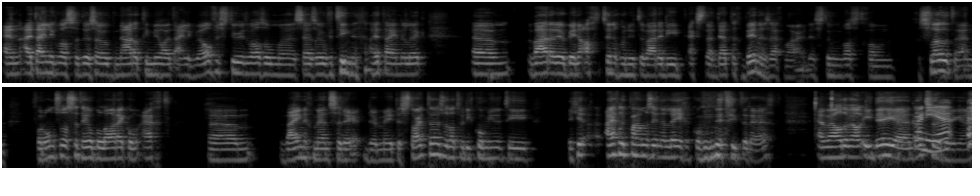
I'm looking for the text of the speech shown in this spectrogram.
En uiteindelijk was het dus ook, nadat die mail uiteindelijk wel verstuurd was, om uh, 6 over 10 uiteindelijk, um, waren er binnen 28 minuten waren die extra 30 binnen, zeg maar. Dus toen was het gewoon gesloten. En voor ons was het heel belangrijk om echt um, weinig mensen er, ermee te starten, zodat we die community. Weet je, eigenlijk kwamen ze in een lege community terecht. En we hadden wel ideeën en dat soort dingen.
